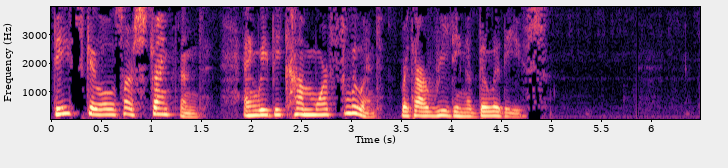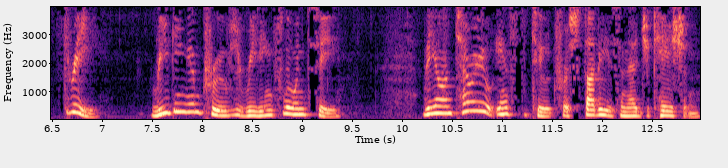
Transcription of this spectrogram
these skills are strengthened and we become more fluent with our reading abilities. 3. Reading improves reading fluency. The Ontario Institute for Studies in Education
